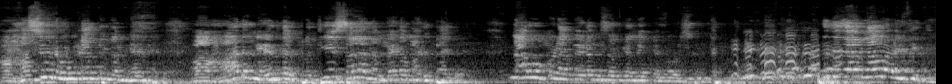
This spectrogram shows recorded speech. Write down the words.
ಆ ಹಸುವಿನ ಮುಖಾಂತರ ನಮ್ಗೆ ಹೇಳ್ತಾರೆ ಆ ಹಾಡನ್ನು ಹೇಳಿದಾಗ ಪ್ರತಿ ಸಲ ನಮ್ಮ ಮೇಡಮ್ ಅಳ್ತಾ ಇದ್ರು ನಾವು ಕೂಡ ಮೇಡಮ್ ಸರ್ಗಲ್ಲೇ ಕಣ್ಣೋಡಿಸ್ಕೊಂಡ್ವಿ ನಾವು ಅಳ್ತಿದ್ವಿ.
